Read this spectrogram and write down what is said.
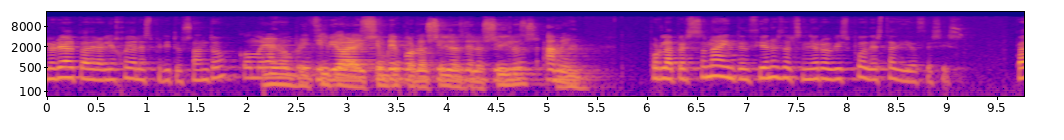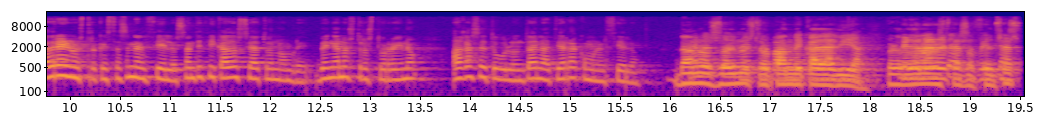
Gloria al Padre, al Hijo y al Espíritu Santo. Como era en un principio, ahora y siempre, por los siglos de los siglos. Amén. Por la persona e intenciones del Señor Obispo de esta diócesis. Padre nuestro que estás en el cielo, santificado sea tu nombre. Venga a nosotros tu reino, hágase tu voluntad en la tierra como en el cielo. Danos hoy nuestro pan de cada día. Perdona nuestras ofensas,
